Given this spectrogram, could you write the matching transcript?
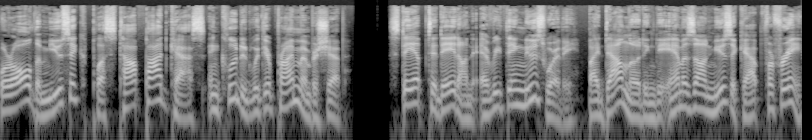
for all the music plus top podcasts included with your Prime membership. Stay up to date on everything newsworthy by downloading the Amazon Music app for free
